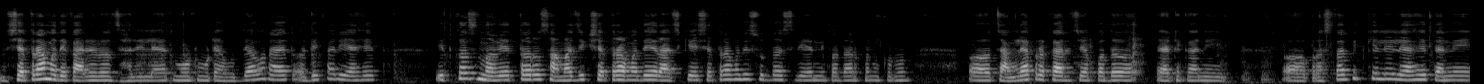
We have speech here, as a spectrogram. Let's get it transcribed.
क्षेत्रामध्ये कार्यरत झालेल्या आहेत. मोठमोठ्या हुद्द्यावर आहेत. अधिकारी आहेत. इतकंच नव्हे तर सामाजिक क्षेत्रामध्ये राजकीय क्षेत्रामध्ये सुद्धा स्त्रियांनी पदार्पण करून चांगल्या प्रकारच्या पदं या ठिकाणी प्रस्थापित केलेले आहे त्यांनी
